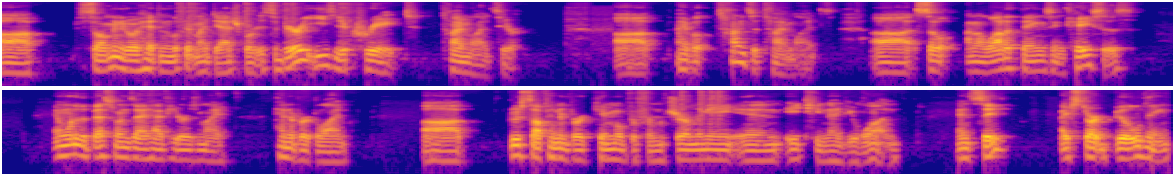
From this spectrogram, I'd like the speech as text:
Uh, so I'm going to go ahead and look at my dashboard. It's very easy to create timelines here. Uh, I have a, tons of timelines. Uh, so on a lot of things and cases, and one of the best ones I have here is my Henneberg line. Uh, Gustav Hindenburg came over from Germany in 1891. And see, I start building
